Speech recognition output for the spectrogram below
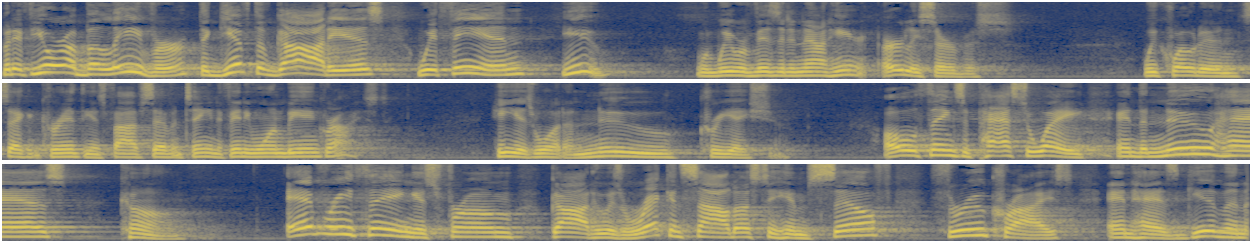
But if you're a believer, the gift of God is within you. When we were visiting out here, early service, we quoted in 2 Corinthians 5:17, if anyone be in Christ, he is what? A new creation. Old things have passed away, and the new has come. Everything is from God who has reconciled us to himself through Christ and has given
